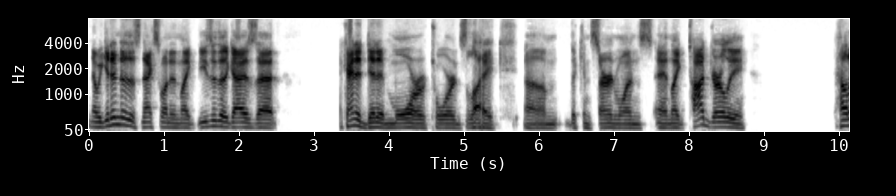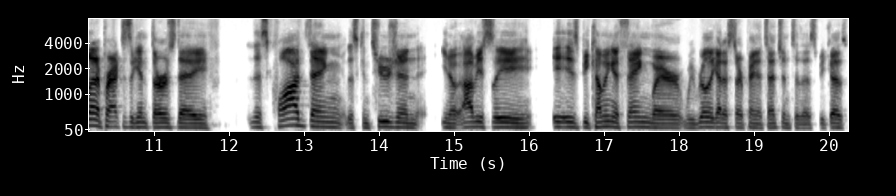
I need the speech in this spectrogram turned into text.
Now we get into this next one, and like these are the guys that I kind of did it more towards like um, the concerned ones. And like Todd Gurley held out of practice again Thursday. This quad thing, this contusion, you know, obviously is becoming a thing where we really got to start paying attention to this because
